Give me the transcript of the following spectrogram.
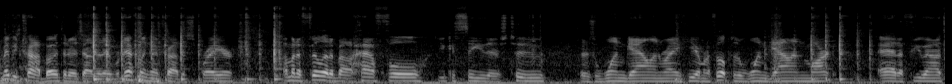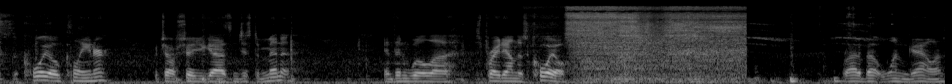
maybe try both of those out today. We're definitely gonna try the sprayer. I'm gonna fill it about half full. You can see there's two, there's one gallon right here. I'm gonna fill up to the one gallon mark, add a few ounces of coil cleaner, which I'll show you guys in just a minute. And then we'll uh, spray down this coil. Right about one gallon.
